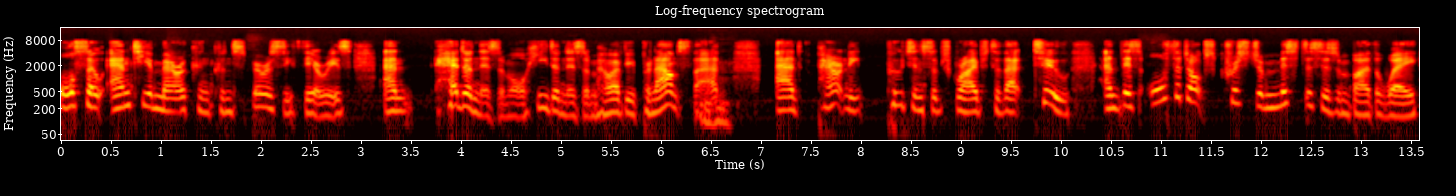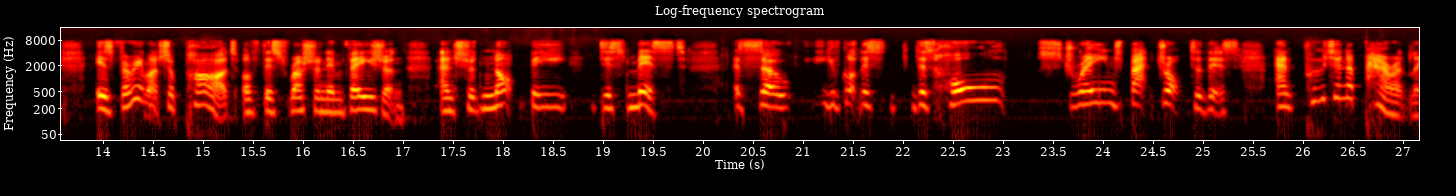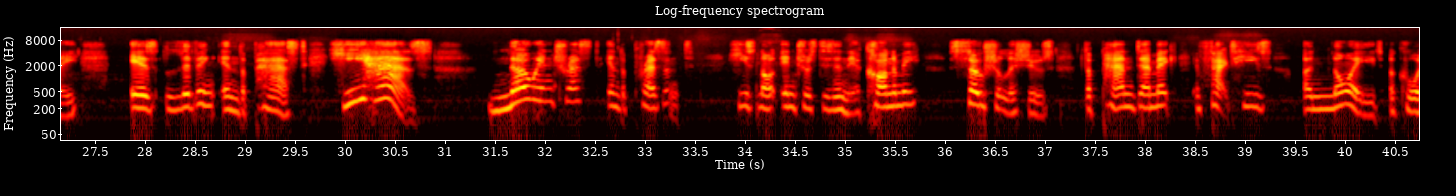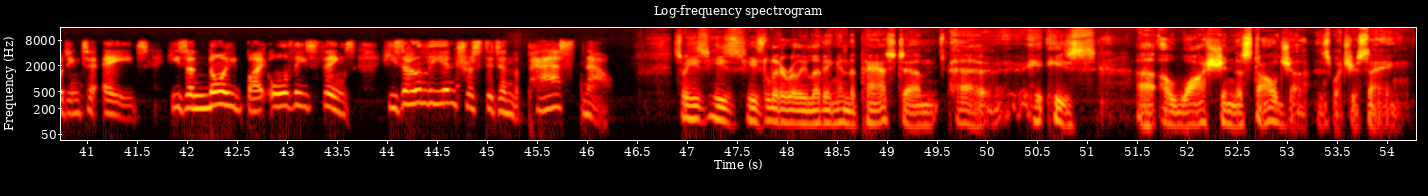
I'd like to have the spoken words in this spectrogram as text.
also anti American conspiracy theories, and hedonism or hedonism, however you pronounce that. Mm. And apparently, Putin subscribes to that too. And this Orthodox Christian mysticism, by the way, is very much a part of this Russian invasion and should not be dismissed. So you've got this this whole strange backdrop to this. And Putin apparently is living in the past. He has no interest in the present. He's not interested in the economy, social issues, the pandemic. In fact, he's annoyed, according to aides. He's annoyed by all these things. He's only interested in the past now. So he's he's he's literally living in the past. Um, uh, he's uh, awash in nostalgia, is what you're saying.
